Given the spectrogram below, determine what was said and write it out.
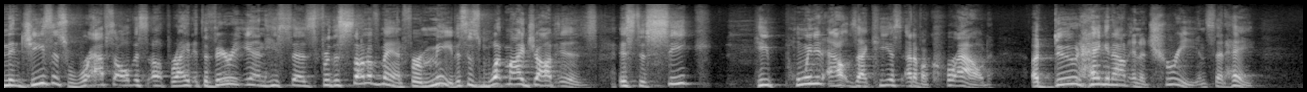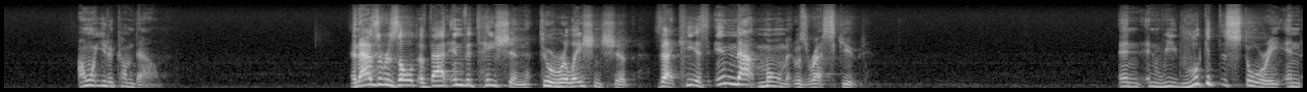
and then Jesus wraps all this up, right? At the very end, he says, For the Son of Man, for me, this is what my job is, is to seek. He pointed out Zacchaeus out of a crowd, a dude hanging out in a tree, and said, Hey, I want you to come down. And as a result of that invitation to a relationship, Zacchaeus, in that moment, was rescued. And, and we look at this story, and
